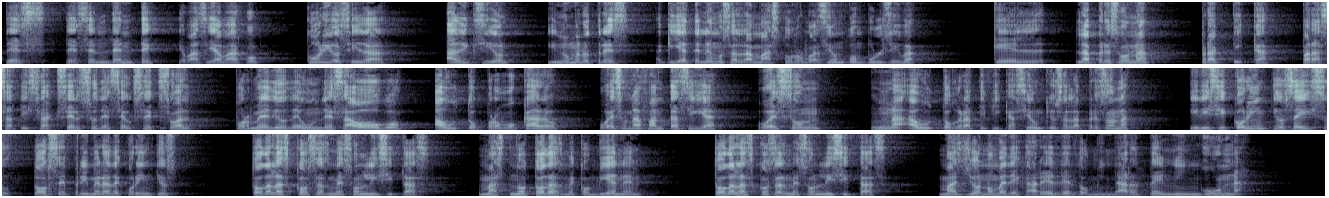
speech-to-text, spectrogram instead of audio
descendente que va hacia abajo, curiosidad, adicción y número tres, aquí ya tenemos a la masturbación compulsiva, que la persona practica para satisfacer su deseo sexual por medio de un desahogo autoprovocado, o es una fantasía, o es un, una autogratificación que usa la persona. Y dice Corintios 6, 12, primera de Corintios, todas las cosas me son lícitas, mas no todas me convienen. Todas las cosas me son lícitas, mas yo no me dejaré de dominar de ninguna,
